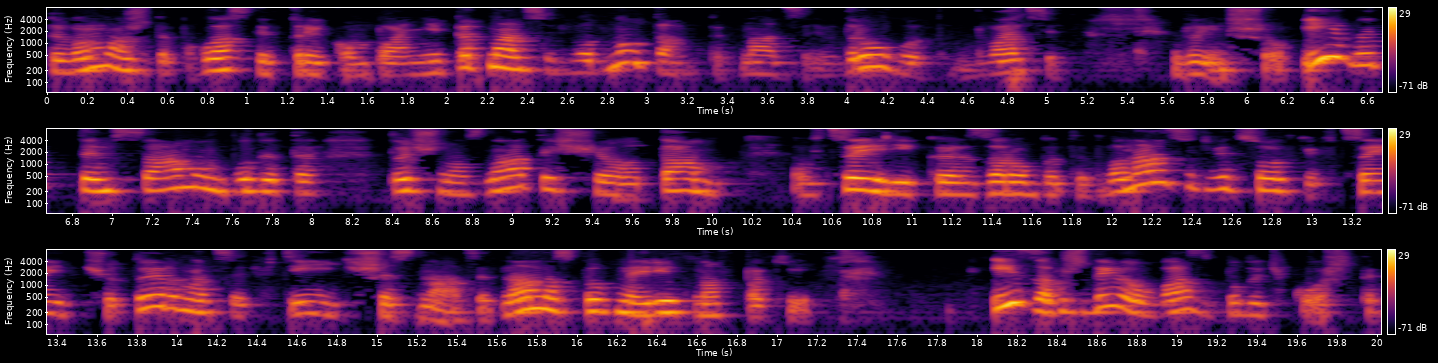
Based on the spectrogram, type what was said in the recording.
то ви можете покласти в три компанії: 15 в одну, там 15 в другу, 20 в іншу. І ви тим самим будете точно знати, що там в цей рік заробите 12%, в цей 14%, в тій 16%, на наступний рік навпаки. І завжди у вас будуть кошти.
